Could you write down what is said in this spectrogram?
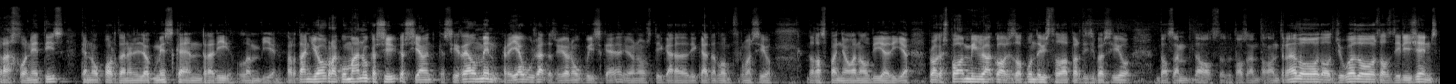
rajonetis que no porten en lloc més que enrarir l'ambient. Per tant, jo us recomano que sí, que si, que si realment creieu vosaltres, jo no ho visc, eh? jo no estic ara dedicat a la informació de l'Espanyol en el dia a dia, però que es poden millorar coses des del punt de vista de la participació dels, dels, dels, de l'entrenador, dels jugadors, dels dirigents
